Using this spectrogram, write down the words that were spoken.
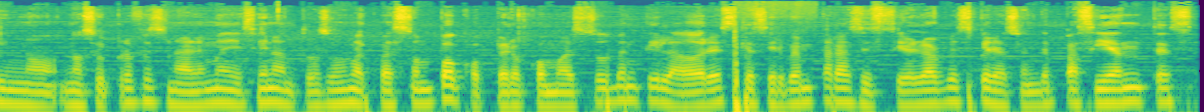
no, no soy profesional en medicina, entonces me cuesta un poco, pero como estos ventiladores que sirven para asistir a la respiración de pacientes,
